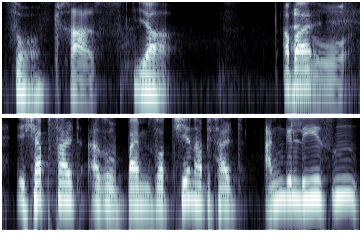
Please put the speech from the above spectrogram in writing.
So, Krass. ja. Aber also, ich habe es halt, also beim Sortieren habe ich es halt angelesen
